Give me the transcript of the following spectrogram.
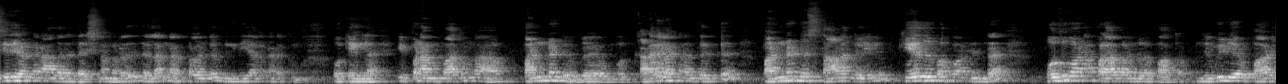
ஸ்ரீரங்கநாதரை தரிசனம் பண்ணுறது இதெல்லாம் நற்பலன்கள் மிகுதியாக நடக்கும். ஓகேங்களா? இப்போ நம்ம பார்த்தோம்னா பன்னெண்டு கடகலக்கணத்துக்கு பன்னெண்டு ஸ்தானங்களிலும் கேது பகவான் என்ற பொதுவான பலாபலங்களை பார்த்தோம். இந்த வீடியோ பாடு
